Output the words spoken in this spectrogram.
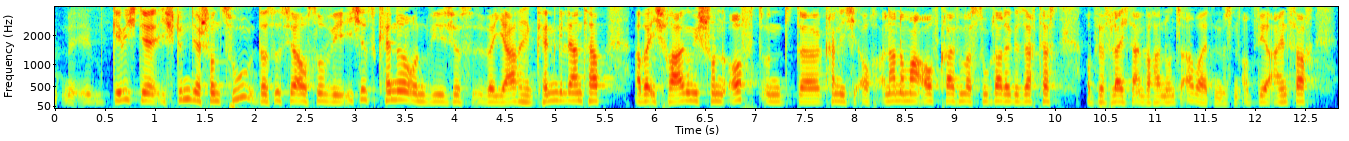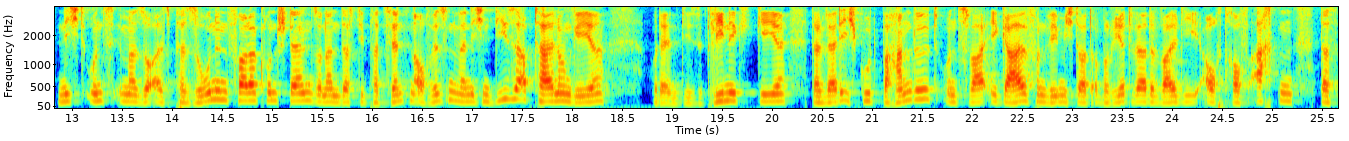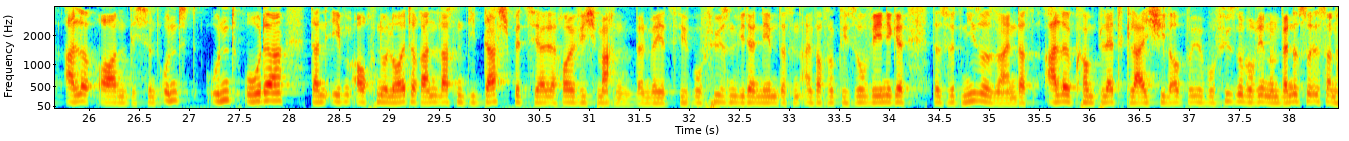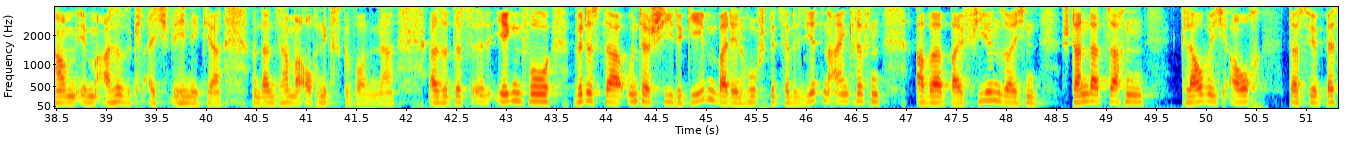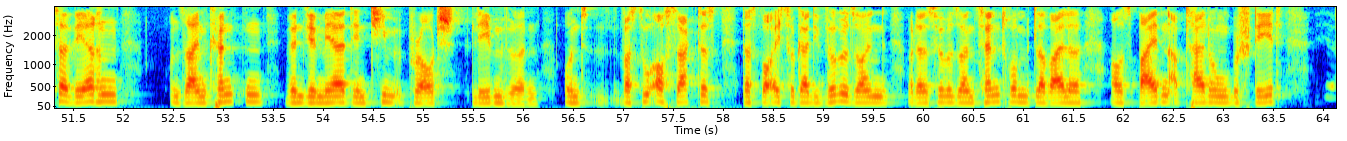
gebe ich dir, ich stimme dir schon zu. Das ist ja auch so, wie ich es kenne und wie ich es über Jahre hin kennengelernt habe. Aber ich frage mich schon oft, und da kann ich auch Anna nochmal aufgreifen, was du gerade gesagt hast, ob wir vielleicht einfach an uns arbeiten müssen. Ob wir einfach nicht nicht uns immer so als Personen in den Vordergrund stellen, sondern dass die Patienten auch wissen, wenn ich in diese Abteilung gehe oder in diese Klinik gehe, dann werde ich gut behandelt und zwar egal von wem ich dort operiert werde, weil die auch darauf achten, dass alle ordentlich sind und und oder dann eben auch nur Leute ranlassen, die das speziell häufig machen. Wenn wir jetzt die Hypophysen wieder nehmen, das sind einfach wirklich so wenige, das wird nie so sein, dass alle komplett gleich viele Hypophysen operieren und wenn es so ist, dann haben eben alle gleich wenig, ja, und dann haben wir auch nichts gewonnen, ja. Also das äh, irgendwo wird es da Unterschiede geben bei den hochspezialisierten Eingriffen, aber bei vielen solchen Stand Standardsachen glaube ich auch, dass wir besser wären und sein könnten, wenn wir mehr den Team Approach leben würden. Und was du auch sagtest, dass bei euch sogar die Wirbelsäulen oder das Wirbelsäulenzentrum mittlerweile aus beiden Abteilungen besteht,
